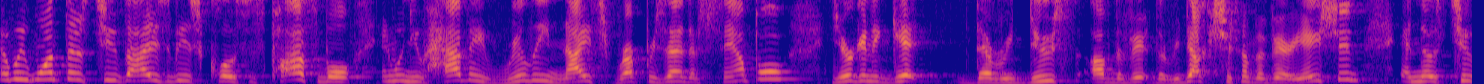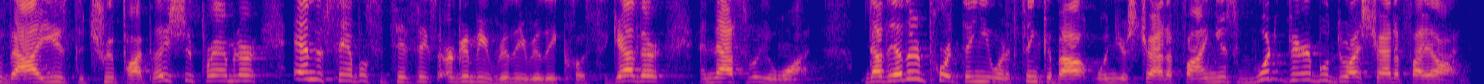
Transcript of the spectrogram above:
And we want those two values to be as close as possible. And when you have a really nice representative sample, you're going to get the reduce of the, the reduction of the variation, and those two values, the true population parameter and the sample statistics, are going to be really, really close together, and that's what you want. Now, the other important thing you want to think about when you're stratifying is what variable do I stratify on?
